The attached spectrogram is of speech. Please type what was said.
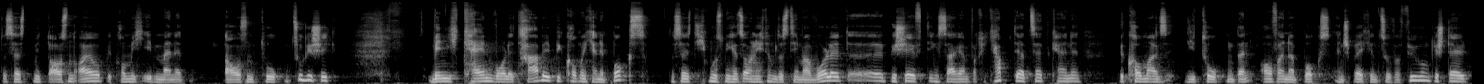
Das heißt, mit 1000 Euro bekomme ich eben meine 1000 Token zugeschickt. Wenn ich kein Wallet habe, bekomme ich eine Box. Das heißt, ich muss mich jetzt auch nicht um das Thema Wallet äh, beschäftigen, sage einfach, ich habe derzeit keine, bekomme also die Token dann auf einer Box entsprechend zur Verfügung gestellt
